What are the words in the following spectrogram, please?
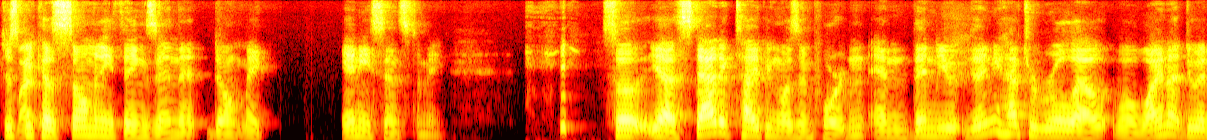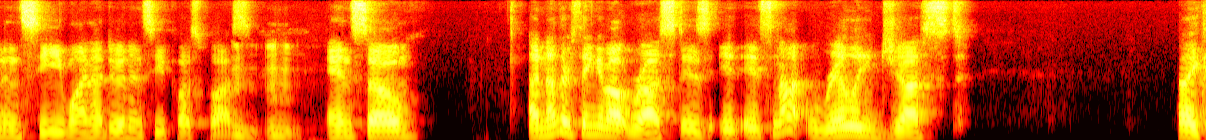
just My, because so many things in it don't make any sense to me. so yeah, static typing was important, and then you then you have to rule out well, why not do it in C? Why not do it in C plus plus? Mm-hmm, mm-hmm. And so another thing about Rust is it, it's not really just like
